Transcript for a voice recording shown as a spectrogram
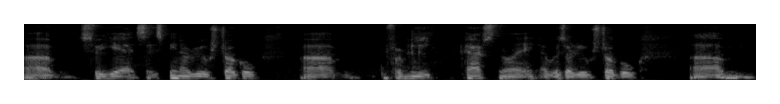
Um, so yeah, it's, it's been a real struggle um, for me personally. It was a real struggle, um,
